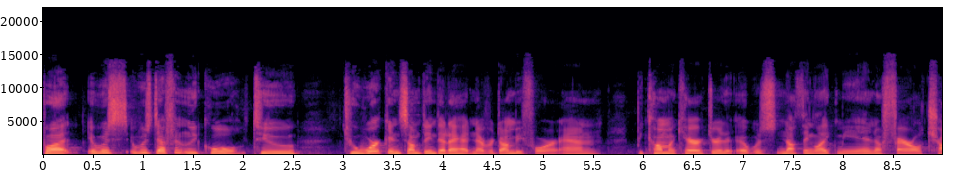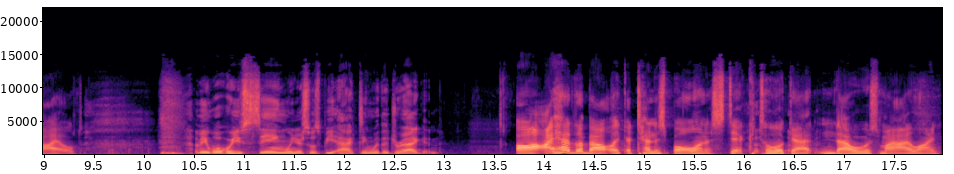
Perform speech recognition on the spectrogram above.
but it was it was definitely cool to to work in something that I had never done before and become a character that was nothing like me and a feral child. I mean, what were you seeing when you're supposed to be acting with a dragon? Uh, I had about like a tennis ball on a stick to look at, and that was my eye line.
